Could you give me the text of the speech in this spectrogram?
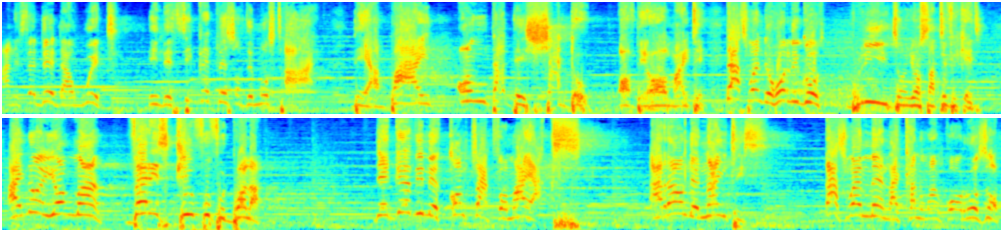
And he said, They that wait in the secret place of the Most High, they abide under the shadow of the Almighty. That's when the Holy Ghost breathes on your certificate. I know a young man, very skillful footballer. They gave him a contract from Ajax around the 90s. That's when men like Kanu Nwankwo rose up.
